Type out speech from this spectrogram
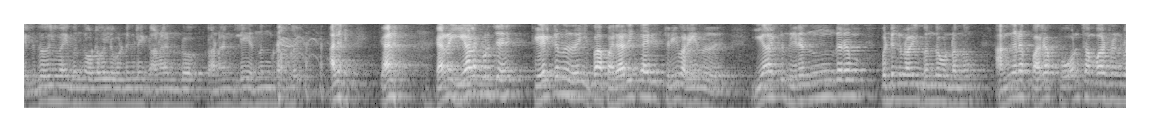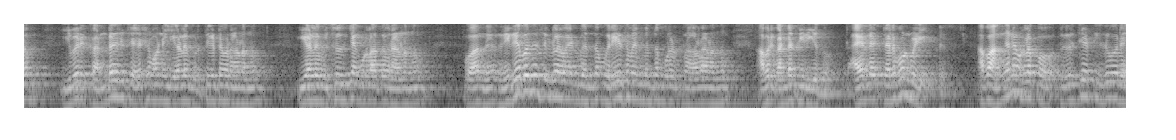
എൽദോയുമായി ബന്ധമുള്ള വല്ല പെണ്ണുങ്ങളെയും കാണാനുണ്ടോ കാണാനില്ലേ എന്നും കൂടെ നമ്മൾ അല്ല കാരണം കാരണം ഇയാളെക്കുറിച്ച് കേൾക്കുന്നത് ഇപ്പോൾ ആ പരാതിക്കാരി സ്ത്രീ പറയുന്നത് ഇയാൾക്ക് നിരന്തരം പെണ്ണുങ്ങളുമായി ബന്ധമുണ്ടെന്നും അങ്ങനെ പല ഫോൺ സംഭാഷണങ്ങളും ഇവർ കണ്ടതിന് ശേഷമാണ് ഇയാൾ വൃത്തികെട്ടവരാണെന്നും ഇയാൾ വിശ്വസിക്കാൻ കൊള്ളാത്തവനാണെന്നും വ- നി- നിരവധി സ്ത്രീകളുമായിട്ട് ബന്ധം ഒരേ സമയം ബന്ധം പുലർത്തുന്ന ആളാണെന്നും അവർ കണ്ടെത്തിയിരിക്കുന്നു. അയാളുടെ ടെലിഫോൺ വഴി. അപ്പോൾ അങ്ങനെ ഉള്ളപ്പോൾ തീർച്ചയായിട്ടും ഇതുപോലെ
